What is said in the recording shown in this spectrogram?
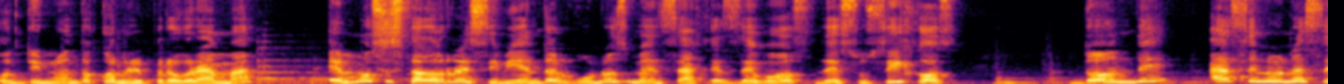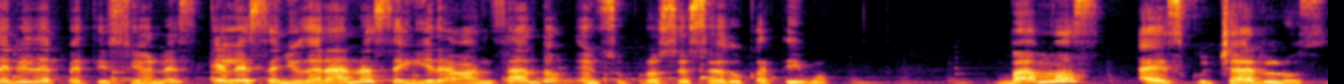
Continuando con el programa, hemos estado recibiendo algunos mensajes de voz de sus hijos, donde hacen una serie de peticiones que les ayudarán a seguir avanzando en su proceso educativo. Vamos a escucharlos.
